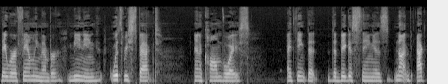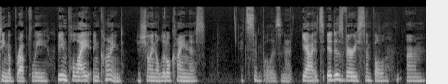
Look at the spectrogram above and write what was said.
they were a family member, meaning with respect and a calm voice. I think that the biggest thing is not acting abruptly, being polite and kind, just showing a little kindness. It's simple, isn't it? Yeah, it's it is very simple. Um,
